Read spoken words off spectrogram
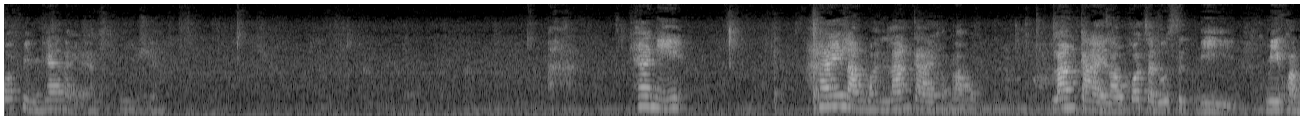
ว่าฟินแค่ไหนนะนี่นะอะแค่นี้ ให้รางวัลร่างกายของเรา ร่างกายเราก็จะรู้สึกดี มีความ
